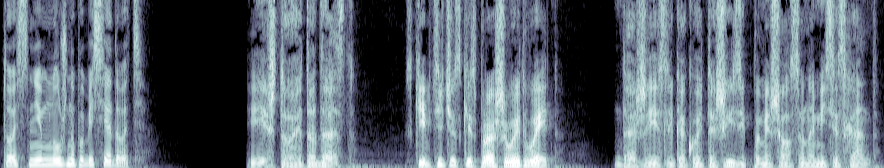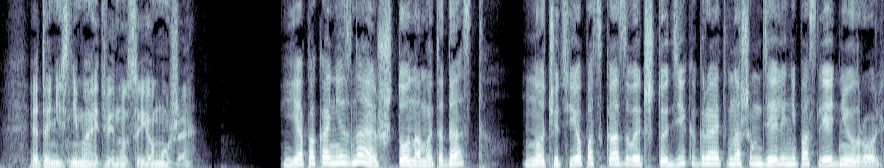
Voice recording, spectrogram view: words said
то с ним нужно побеседовать. И что это даст? Скептически спрашивает Уэйт. Даже если какой-то шизик помешался на миссис Хант, это не снимает вину с ее мужа. Я пока не знаю, что нам это даст, но чутье подсказывает, что Дик играет в нашем деле не последнюю роль.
